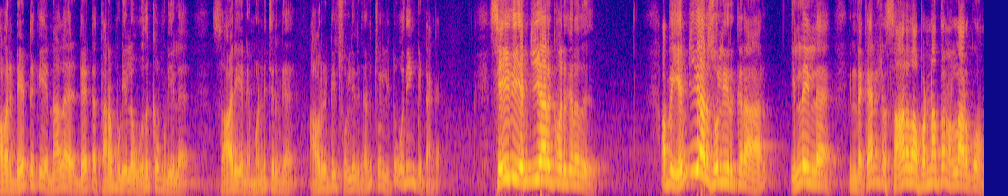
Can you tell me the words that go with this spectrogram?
அவர் டேட்டுக்கு என்னால் டேட்டை தர முடியல ஒதுக்க முடியல. சாரி என்னை மன்னிச்சிருங்க. அவர்கிட்டையும் சொல்லிடுங்கன்னு சொல்லிட்டு ஒதுங்கிக்கிட்டாங்க செய்தி எம்ஜிஆருக்கு வருகிறது. அப்போ எம்ஜிஆர் சொல்லியிருக்கிறார் இல்லை இல்லை. இந்த கேரக்டர் சாரதா பண்ணால் தான் நல்லாயிருக்கும்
